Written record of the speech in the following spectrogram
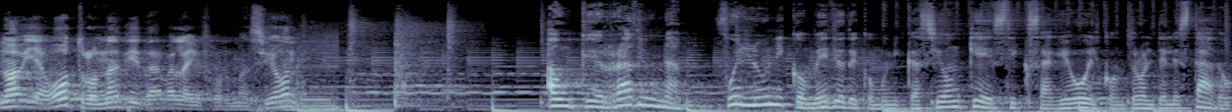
no había otro, nadie daba la información. Aunque Radio UNAM fue el único medio de comunicación que zigzagueó el control del Estado,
